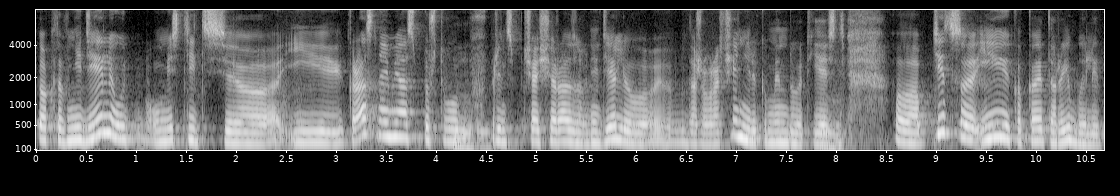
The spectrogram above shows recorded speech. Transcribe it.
как-то в неделю уместить э, и красное мясо, потому что, mm-hmm. в принципе, чаще раза в неделю э, даже врачи не рекомендуют есть mm-hmm. птица и какая-то рыба или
